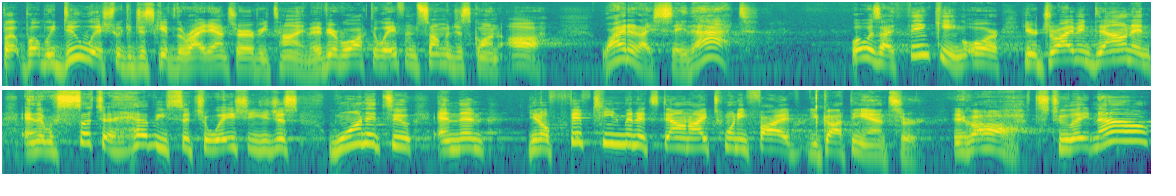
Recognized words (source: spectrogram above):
But, but we do wish we could just give the right answer every time. Have you ever walked away from someone just going, oh, why did I say that? What was I thinking? Or you're driving down and, and there was such a heavy situation, you just wanted to, and then, you know, 15 minutes down I 25, you got the answer. You go, oh, it's too late now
